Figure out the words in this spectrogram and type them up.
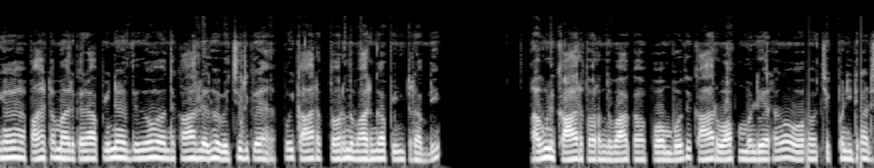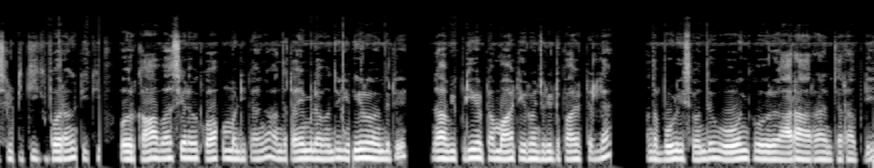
ஏன் பதட்டமாக இருக்கிற அப்படின்னு ஏதோ அந்த காரில் ஏதோ வச்சுருக்கேன் போய் காரை திறந்து பாருங்க அப்படின்ட்டு அப்படி. அவங்களுக்கு கார் திறந்து பார்க்க போகும்போது கார் ஓப்பன் பண்ணிடுறாங்க. செக் பண்ணிட்டு அடிச்சு டிக்கிக்கு போகிறாங்க டிக்கி ஒரு காவாசி அளவுக்கு ஓப்பன் பண்ணிட்டாங்க. அந்த டைமில் வந்து ஹீரோ வந்துட்டு நான் இப்படியே விட்டால் மாட்டிடுவோம்னு சொல்லிட்டு பார்த்துட்டு அந்த போலீஸ் வந்து ஓங்கி ஒரு அற ஆரம்பிச்சாரா அப்படி.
